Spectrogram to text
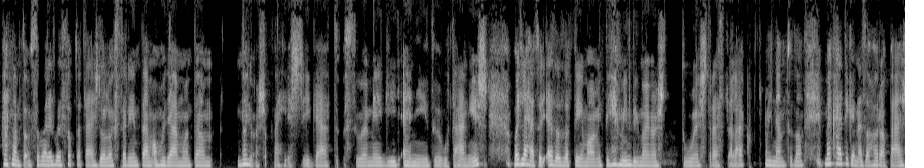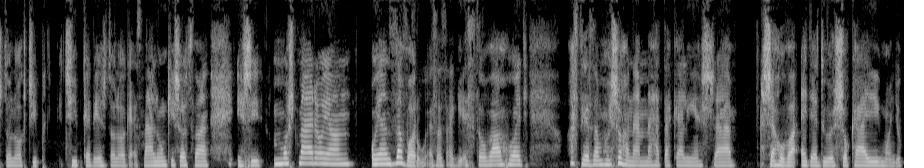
hát nem tudom, szóval ez a szoptatás dolog szerintem, ahogy elmondtam, nagyon sok nehézséget szül még így ennyi idő után is. Vagy lehet, hogy ez az a téma, amit én mindig nagyon túl stresszelek, hogy nem tudom. Meg hát igen, ez a harapás dolog, csíp, csípkedés dolog, ez nálunk is ott van, és így most már olyan, olyan zavaró ez az egész, szóval, hogy azt érzem, hogy soha nem mehetek el én se sehova egyedül sokáig, mondjuk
